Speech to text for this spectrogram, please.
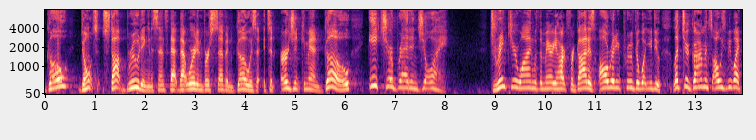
go, don't stop brooding in a sense. That, that word in verse 7, go, is a, it's an urgent command. Go, eat your bread in joy. Drink your wine with a merry heart, for God has already approved of what you do. Let your garments always be white.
